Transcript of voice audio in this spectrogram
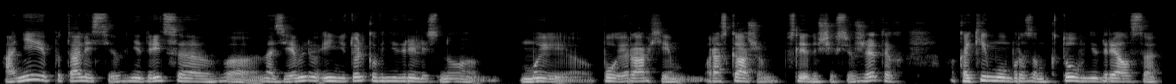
Они пытались внедриться в, на Землю и не только внедрились, но мы по иерархии расскажем в следующих сюжетах, каким образом, кто внедрялся,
